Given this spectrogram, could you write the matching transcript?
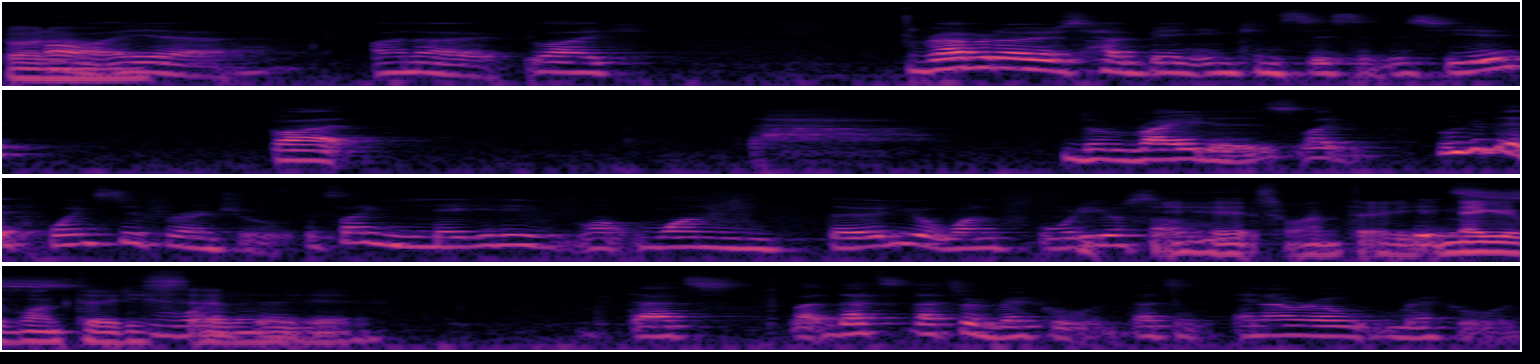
But oh um, yeah, I know. Like, Rabbitohs have been inconsistent this year, but the Raiders, like, look at their points differential. It's like negative one thirty or one forty or something. yeah, it's one thirty. Negative one thirty seven. Yeah. That's like that's that's a record. That's an NRL record.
